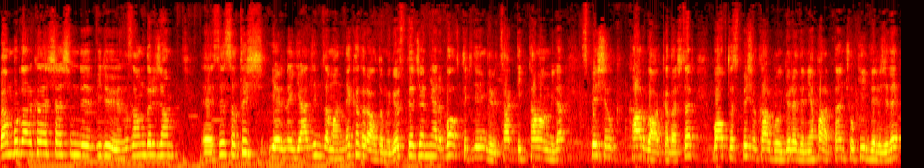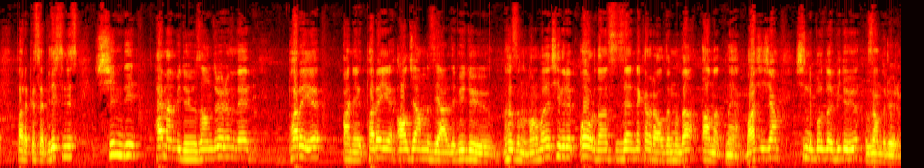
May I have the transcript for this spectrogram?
Ben burada arkadaşlar şimdi videoyu hızlandıracağım. E, size satış yerine geldiğim zaman ne kadar aldığımı göstereceğim. Yani bu haftaki dediğim gibi taktik tamamıyla special cargo arkadaşlar. Bu hafta special cargo görevlerini yaparaktan çok iyi derecede para kasabilirsiniz. Şimdi hemen videoyu hızlandırıyorum ve parayı hani parayı alacağımız yerde videoyu hızını normale çevirip oradan size ne kadar aldığımı da anlatmaya başlayacağım. Şimdi burada videoyu hızlandırıyorum.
